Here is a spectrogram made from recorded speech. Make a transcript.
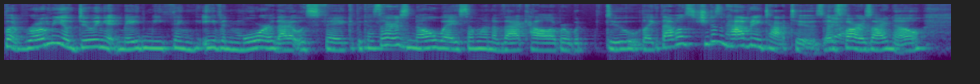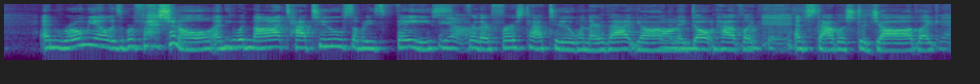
But Romeo doing it made me think even more that it was fake because there is no way someone of that caliber would do like that was she doesn't have any tattoos as far as I know. And Romeo is a professional and he would not tattoo somebody's face Yeah. for their first tattoo when they're that young and they don't have like established a job. Like Yeah.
